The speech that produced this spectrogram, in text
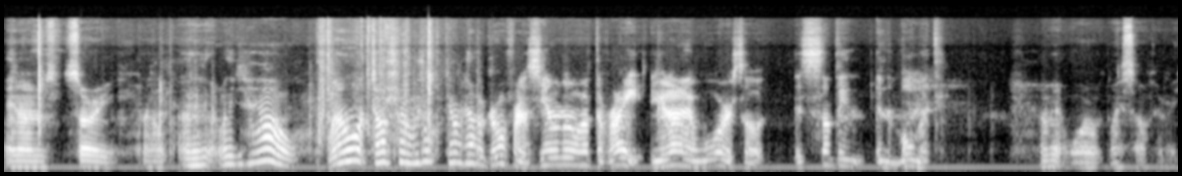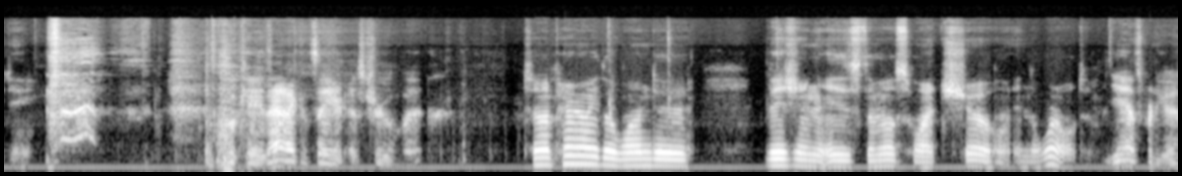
And I'm sorry. I don't, I don't like how? Well, Joshua, we don't don't have a girlfriend, so you don't know what to write. You're not at war, so it's something in the moment. I'm at war with myself every day. Okay, that I can say is true, but So apparently the Wanda Vision is the most watched show in the world. yeah, it's pretty good.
